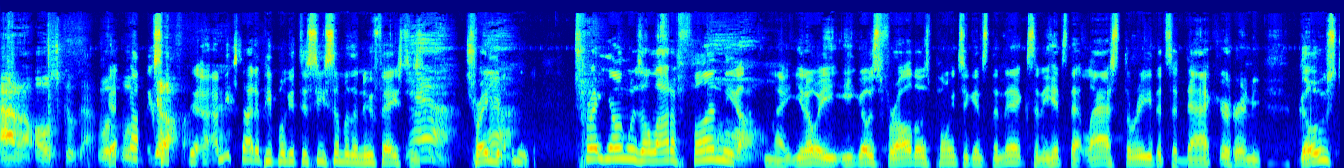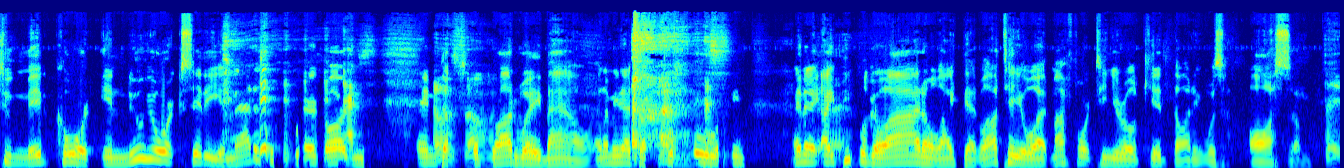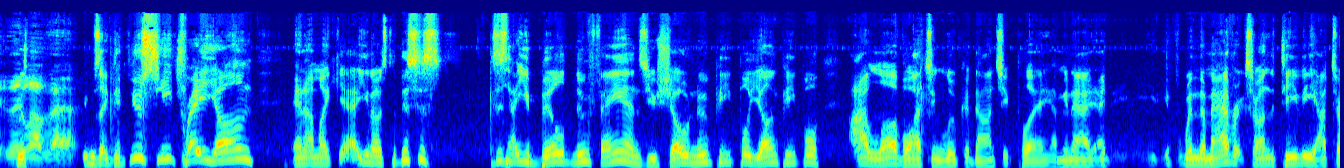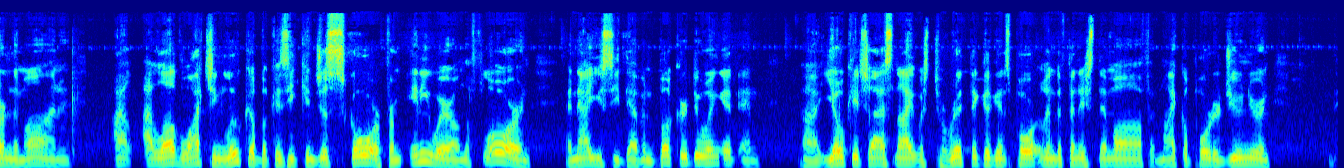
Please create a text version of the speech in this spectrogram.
I don't know, old school guy. We'll, Yeah, we'll I'm, get excited, off. of it. I'm excited people get to see some of the new faces. Yeah, Trae yeah. Young. Trae Young was a lot of fun the Oh. other night. You know, he, he goes for all those points against the Knicks and he hits that last three that's a dagger and he goes to mid court in New York City in Madison Square Garden and That was does the. Broadway bow. And I mean, that's a cool And I, I, people go, I don't like that. Well, I'll tell you what, my 14 year old kid thought it was awesome. They, they love that. He was like, "Did you see Trae Young?" And I'm like, "Yeah, you know, so this is this is how you build new fans. You show new people, young people. I love watching Luka Doncic play. I mean, I, I if, when the Mavericks are on the TV, I turn them on, and I, I love watching Luka because he can just score from anywhere on the floor. And and now you see Devin Booker doing it, and uh, Jokic last night was terrific against Portland to finish them off, and Michael Porter Jr. and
